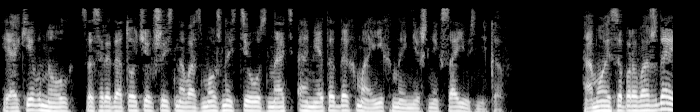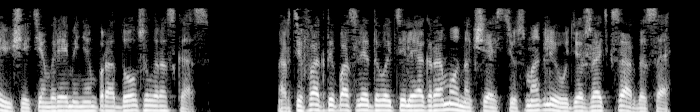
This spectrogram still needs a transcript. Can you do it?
Я кивнул, сосредоточившись на возможности узнать о методах моих нынешних союзников. А мой сопровождающий тем временем продолжил рассказ. Артефакты последователей Агромона, к счастью, смогли удержать Ксардоса,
